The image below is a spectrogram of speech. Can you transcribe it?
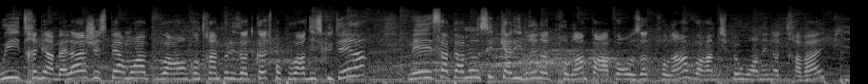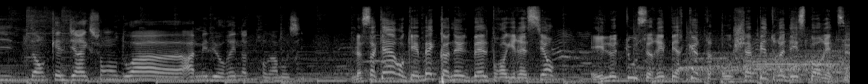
Oui, très bien. Ben là, j'espère moi pouvoir rencontrer un peu les autres coachs pour pouvoir discuter là. Mais ça permet aussi de calibrer notre programme par rapport aux autres programmes, voir un petit peu où en est notre travail, puis dans quelle direction on doit euh, améliorer notre programme aussi. Le soccer au Québec connaît une belle progression et le tout se répercute au chapitre des sports-études.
